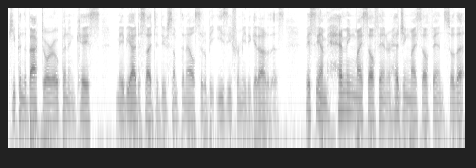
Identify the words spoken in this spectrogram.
keeping the back door open in case maybe I decide to do something else. It'll be easy for me to get out of this basically I'm hemming myself in or hedging myself in so that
